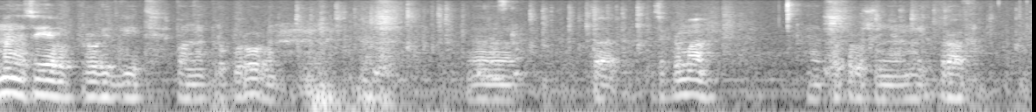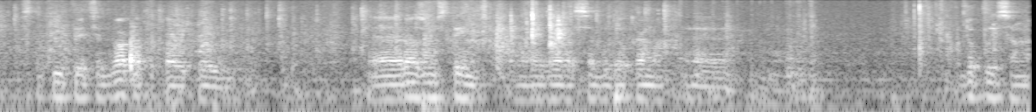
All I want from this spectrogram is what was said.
В мене заява про відвід пана прокурору. Е. Так, зокрема, про порушення моїх прав статті 32 КПК України. Е, Разом з тим, е, зараз це буде окремо е, дописано.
